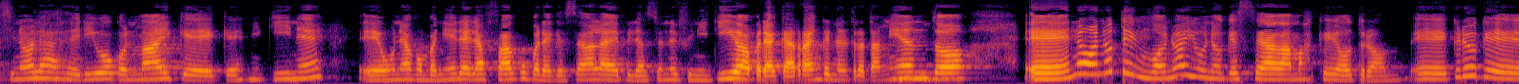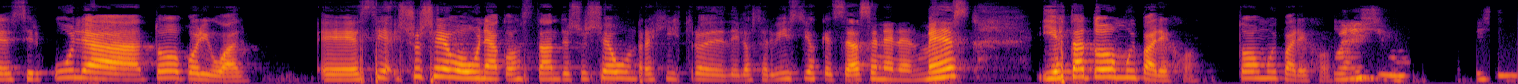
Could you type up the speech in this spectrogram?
si no, las derivo con Mai, que, que es mi kine, eh, una compañera de la Facu, para que se hagan la depilación definitiva, para que arranquen el tratamiento. Eh, no, no tengo, no hay uno que se haga más que otro. Eh, creo que circula todo por igual. Eh, sí, yo llevo una constante, yo llevo un registro de, de los servicios que se hacen en el mes y está todo muy parejo, todo muy parejo. Buenísimo. buenísimo.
